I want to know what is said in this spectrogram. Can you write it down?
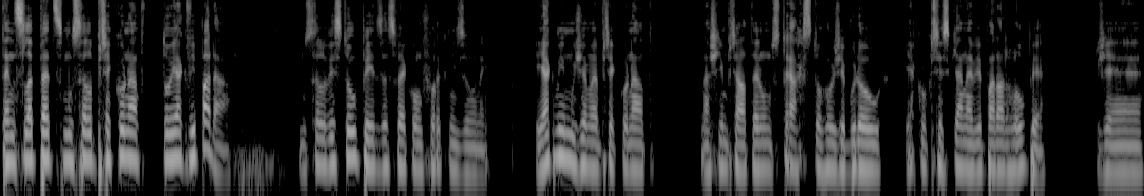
ten slepec musel překonat to, jak vypadá. Musel vystoupit ze své komfortní zóny. Jak my můžeme překonat našim přátelům strach z toho, že budou jako křesťané vypadat hloupě. Že,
